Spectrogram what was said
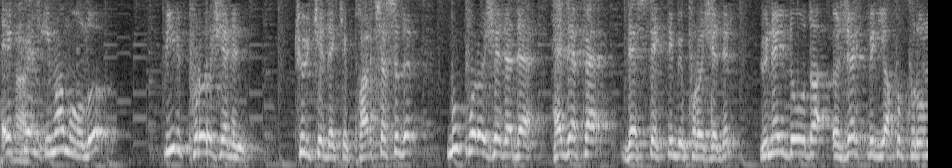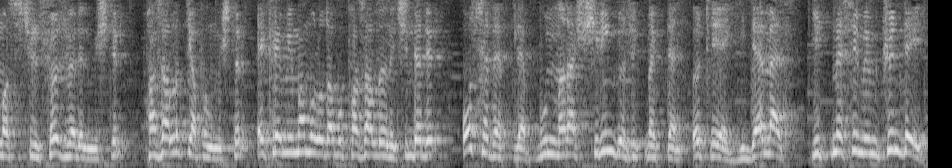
Ekrem İmamoğlu bir projenin Türkiye'deki parçasıdır. Bu projede de HDP destekli bir projedir. Güneydoğu'da özel bir yapı kurulması için söz verilmiştir. Pazarlık yapılmıştır. Ekrem İmamoğlu da bu pazarlığın içindedir. O sebeple bunlara şirin gözükmekten öteye gidemez. Gitmesi mümkün değil.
